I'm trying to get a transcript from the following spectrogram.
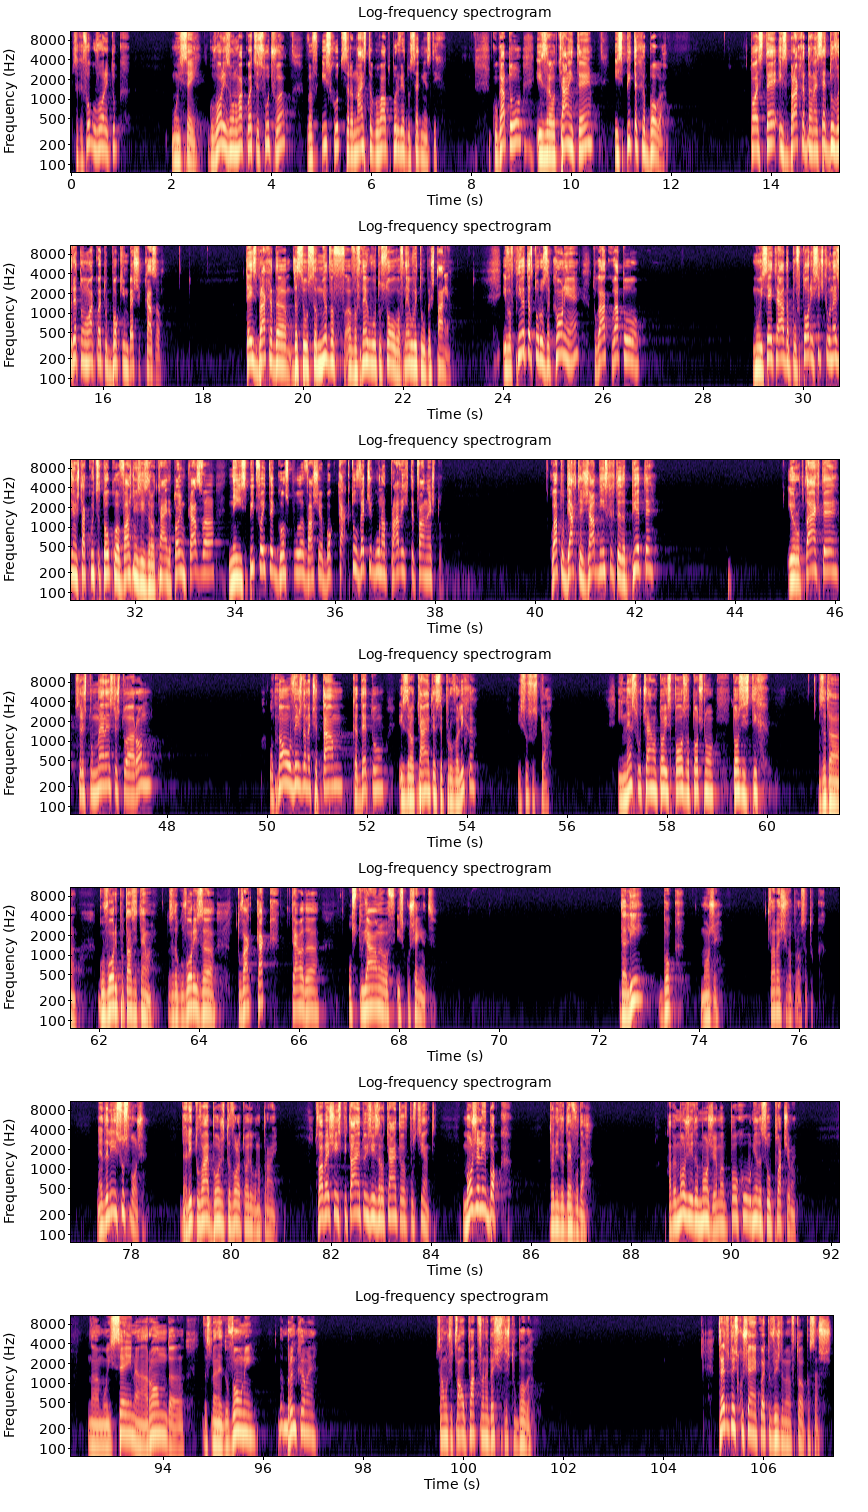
За какво говори тук Моисей? Говори за това, което се случва в изход 17 глава от 1 до 7 стих. Когато израелтяните изпитаха Бога. Тоест, те избраха да не се доверят на това, което Бог им беше казал. Те избраха да, да се усъмнят в, в Неговото Слово, в Неговите обещания. И в книгата Второзаконие, тогава, когато Моисей трябва да повтори всички от тези неща, които са толкова важни за израелтяните. Той им казва, не изпитвайте Господа, вашия Бог, както вече го направихте това нещо. Когато бяхте жадни, искахте да пиете и роптаяхте срещу мене, срещу Арон. Отново виждаме, че там, където израелтяните се провалиха, Исус успя. И не случайно той използва точно този стих, за да говори по тази тема. За да говори за това как трябва да устояваме в изкушенията. Дали Бог може? Това беше въпросът тук. Не дали Исус може. Дали това е Божията воля Той да го направи. Това беше изпитанието и за израелтяните в пустинята. Може ли Бог да ни даде вода? Абе, може и да може, ама по-хубаво ние да се оплачеме. На Моисей, на Арон, да, да сме недоволни, да мрънкаме. Само, че това оплакване беше срещу Бога. Третото изкушение, което виждаме в този пасаж,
